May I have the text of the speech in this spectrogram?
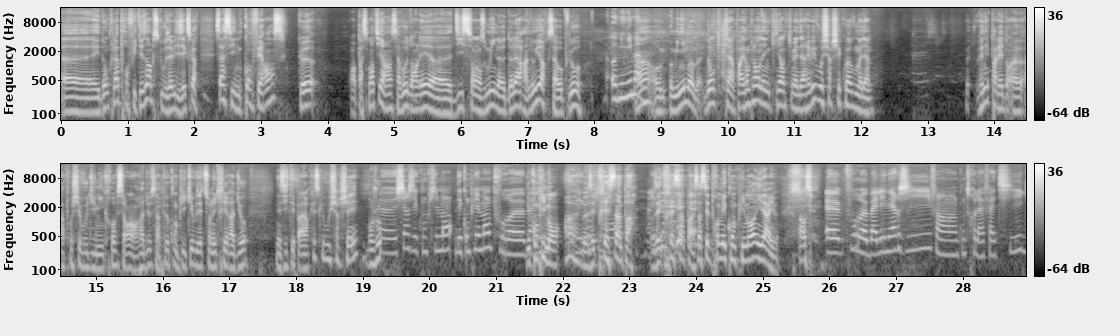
Euh, et donc là, profitez-en, parce que vous avez des experts. Ça, c'est une conférence que, on va pas se mentir, hein, ça vaut dans les euh, 10, 11 000 dollars à New York, ça au plus haut, Au minimum. hein, au, au minimum. Donc, tiens, par exemple, là, on a une cliente qui vient d'arriver. Vous cherchez quoi, vous, madame? Venez parler, dans- euh, approchez-vous du micro. C'est en radio, c'est un peu compliqué. Vous êtes sur Nutri Radio. N'hésitez pas. Alors, qu'est-ce que vous cherchez? Bonjour. Euh, je cherche des compliments, des compléments pour. euh, Des bah, compliments. Ah, des bah, vous êtes très sympa. Vous êtes très sympa. Ça, c'est le premier compliment. Il arrive. Alors, pour bah, l'énergie, contre la fatigue.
